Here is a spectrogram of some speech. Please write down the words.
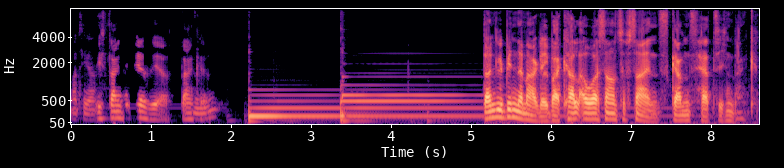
Matthias. Ich danke dir sehr. Danke. Mhm. Daniel Bindernagel bei Karl Auer Sounds of Science. Ganz herzlichen Dank.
